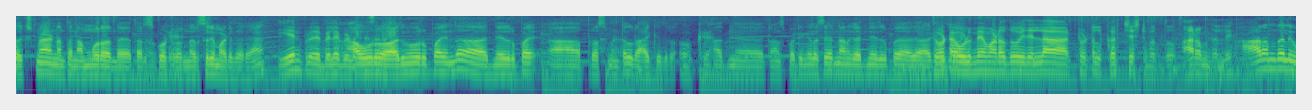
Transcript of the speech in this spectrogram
ಲಕ್ಷ್ಮಣ್ ಅಂತ ನಮ್ಮೂರಲ್ಲಿ ತರಿಸ್ಕೊಟ್ರು ನರ್ಸರಿ ಮಾಡಿದ್ದಾರೆ. ಏನು ಬೆಲೆ ಅವರು ಹದಿಮೂರು ರೂಪಾಯಿಂದ ಹದಿನೈದು ರೂಪಾಯಿ ಅಪ್ರಾಕ್ಸಿಮೆಂಟಲ್ಲಿ ಹಾಕಿದ್ರು. ಓಕೆ ಹದಿನೈ ಟ್ರಾನ್ಸ್ಪೋರ್ಟಿಂಗ್ ಎಲ್ಲ ಸೇರಿ ನನಗೆ ಹದಿನೈದು ರೂಪಾಯಿ ತೋಟ ಉಳುಮೆ ಮಾಡೋದು ಇದೆಲ್ಲ ಟೋಟಲ್ ಖರ್ಚು ಎಷ್ಟು ಬಂತು ಆರಂಭದಲ್ಲಿ? ಆರಂಭದಲ್ಲಿ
